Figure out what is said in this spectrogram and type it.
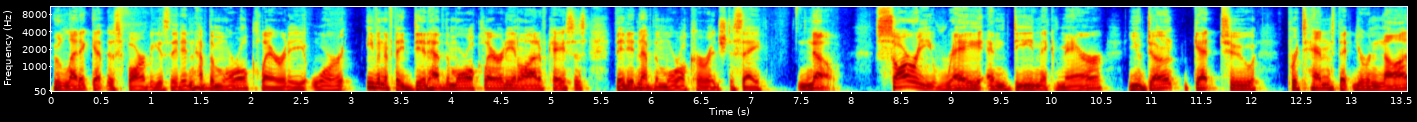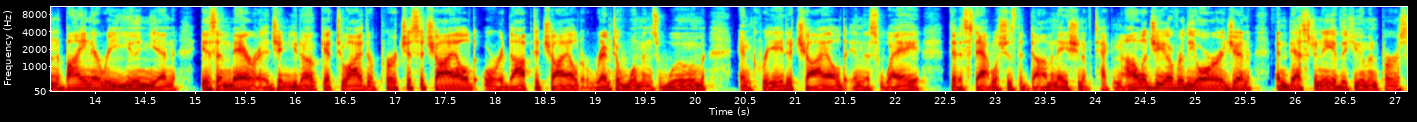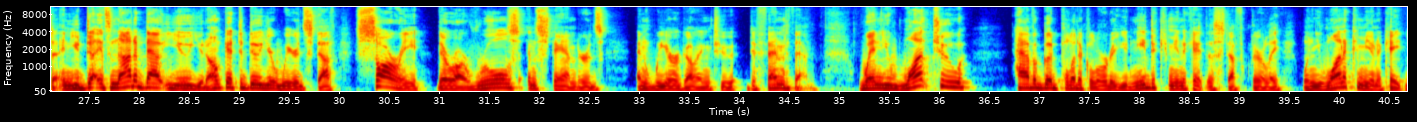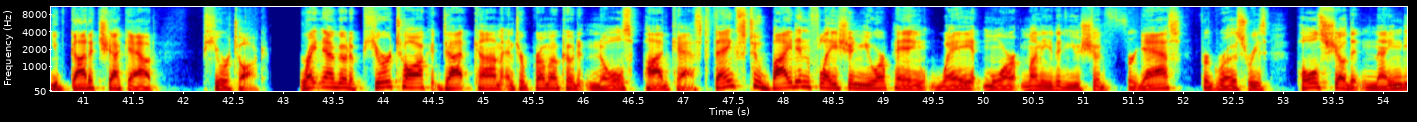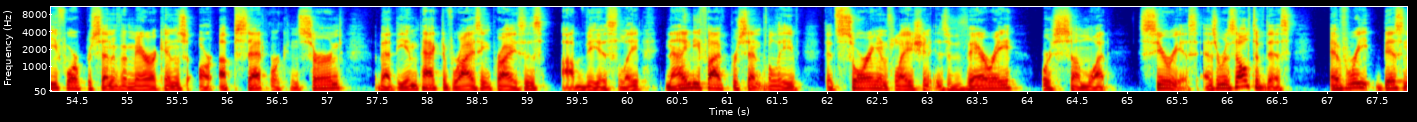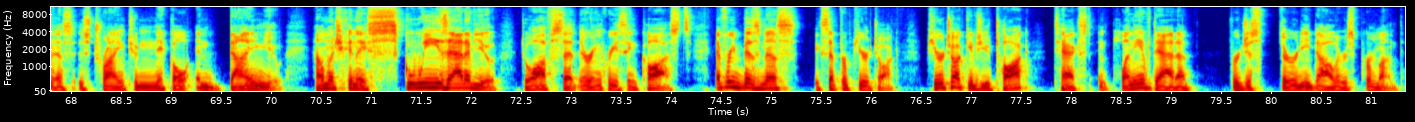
who let it get this far because they didn't have the moral clarity, or even if they did have the moral clarity in a lot of cases, they didn't have the moral courage to say no. Sorry, Ray and Dee McMaher, you don't get to pretend that your non binary union is a marriage and you don't get to either purchase a child or adopt a child or rent a woman's womb and create a child in this way that establishes the domination of technology over the origin and destiny of the human person. And you do, it's not about you. You don't get to do your weird stuff. Sorry, there are rules and standards, and we are going to defend them. When you want to have a good political order, you need to communicate this stuff clearly. When you want to communicate, you've got to check out Pure Talk. Right now, go to puretalk.com, enter promo code Knowles Podcast. Thanks to Bidenflation, you are paying way more money than you should for gas, for groceries. Polls show that 94% of Americans are upset or concerned about the impact of rising prices. Obviously, 95% believe that soaring inflation is very or somewhat serious. As a result of this, Every business is trying to nickel and dime you. How much can they squeeze out of you to offset their increasing costs? Every business except for Pure Talk. Pure Talk gives you talk, text, and plenty of data for just $30 per month.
